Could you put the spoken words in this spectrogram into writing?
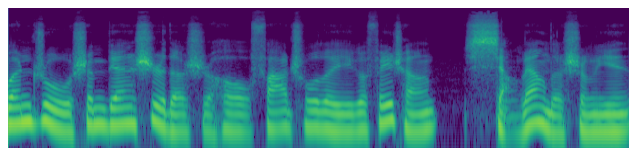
关注身边事的时候，发出了一个非常响亮的声音，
